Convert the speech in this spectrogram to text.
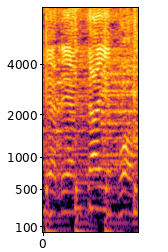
แค่แรงใจพ่อ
